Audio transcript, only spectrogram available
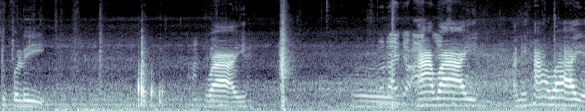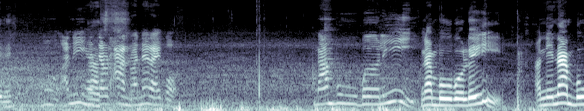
ซุปเปอรีวายเออห้าวาย อันนี้ห้าวายอันนี้อืมอันนี้ค่ะจะอ่านว่าในอะไรก่อนน้ำบลูเบอร์รี่ น้ำบลูเบอร์รี่ อันนี้น้ำบลู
